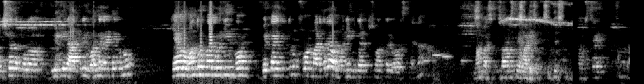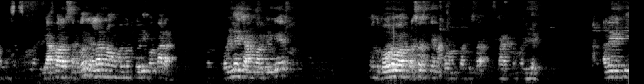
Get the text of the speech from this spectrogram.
ಔಷಧ ಕೊಡೋ ಗುಳಿಗೆ ರಾತ್ರಿ ಒಂದು ಗಂಟೆಗೂ ಕೇವಲ ಒಂದು ರೂಪಾಯಿ ಗುಳಿಗೆ ಫೋನ್ ಬೇಕಾಗಿದ್ದರೂ ಫೋನ್ ಮಾಡಿದರೆ ಅವ್ರ ಮನೆಗೆ ತಲುಪಿಸುವಂಥ ವ್ಯವಸ್ಥೆಯನ್ನು ನಮ್ಮ ಸಂಸ್ಥೆ ಮಾಡಿದೆ. ಸಂಸ್ಥೆ, ವ್ಯಾಪಾರ ಸಂಘದವ್ರು ಎಲ್ಲರೂ ನಾವು ಒಂದೊಂದು ಕಡೆ ಬಂಗಾರ. ಒಳ್ಳೆ ಜಾನುವಾರುಗಳಿಗೆ ಒಂದು ಗೌರವ ಪ್ರಶಸ್ತಿಯನ್ನು ಕೊಡುವಂಥದ್ದು ಸಹ ಕಾರ್ಯಕ್ರಮ ಇದೆ. ಅದೇ ರೀತಿ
